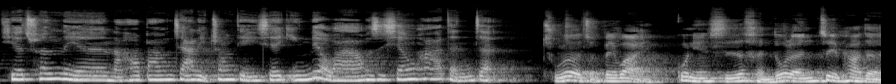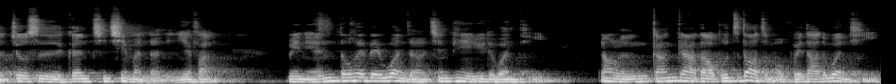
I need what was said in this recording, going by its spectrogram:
贴春联，然后帮家里装点一些银柳啊，或是鲜花等等。除了准备外，过年时很多人最怕的就是跟亲戚们的年夜饭，每年都会被问的千篇一律的问题，让人尴尬到不知道怎么回答的问题。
